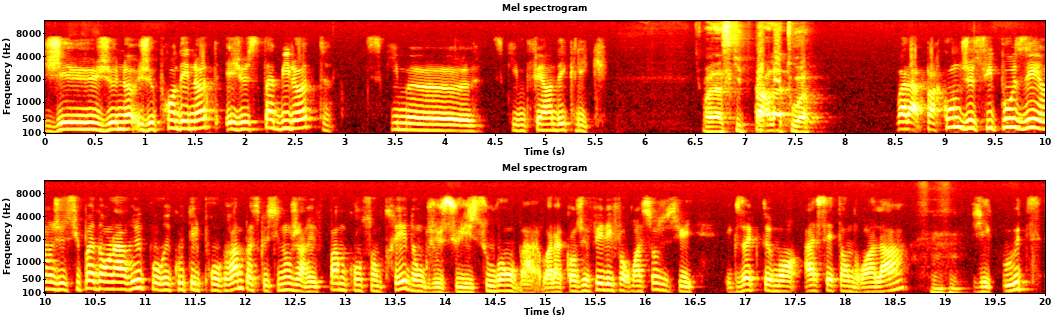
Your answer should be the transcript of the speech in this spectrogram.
Je, je, je, prends des notes et je stabilote ce qui me, ce qui me fait un déclic. Voilà, ce qui te parle à toi. Voilà, par contre, je suis posée, hein, je suis pas dans la rue pour écouter le programme parce que sinon, j'arrive pas à me concentrer. Donc, je suis souvent, bah, voilà, quand je fais les formations, je suis exactement à cet endroit-là. Mhm. J'écoute.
